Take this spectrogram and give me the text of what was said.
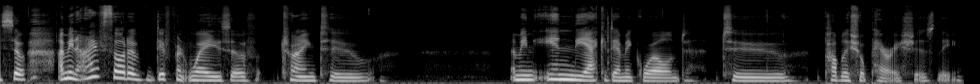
so I mean, I've thought of different ways of trying to, I mean, in the academic world, to publish or perish is the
